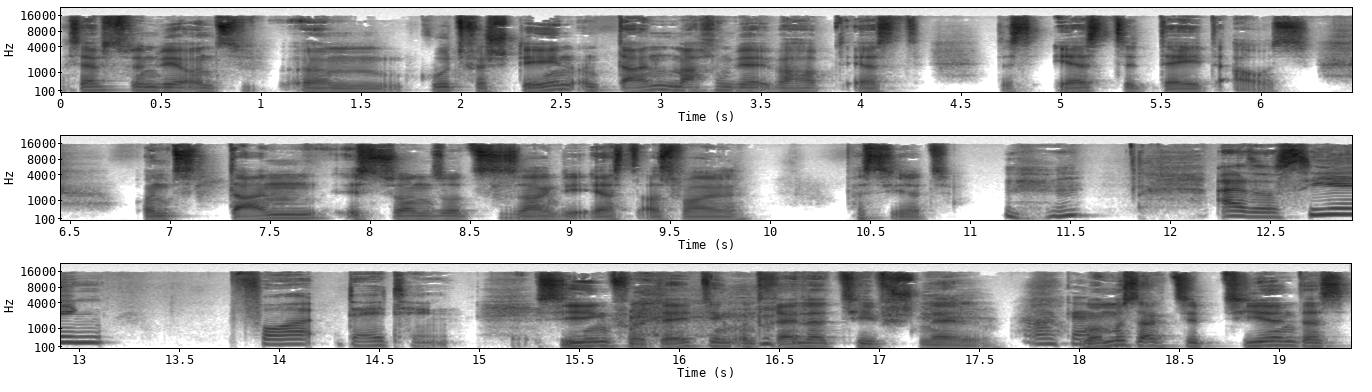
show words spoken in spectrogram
Selbst wenn wir uns ähm, gut verstehen und dann machen wir überhaupt erst das erste Date aus. Und dann ist schon sozusagen die Erstauswahl passiert. Mhm. Also Seeing for Dating. Seeing for Dating und relativ schnell. Okay. Man muss akzeptieren, dass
